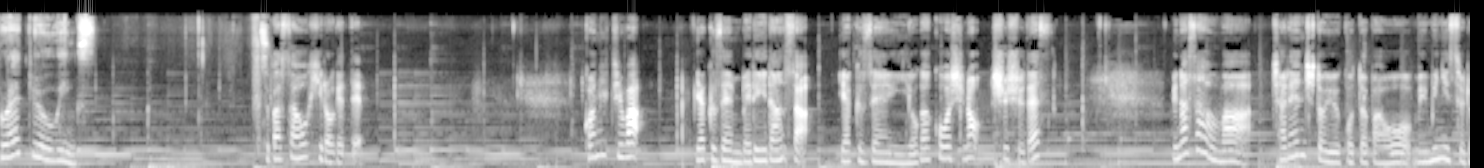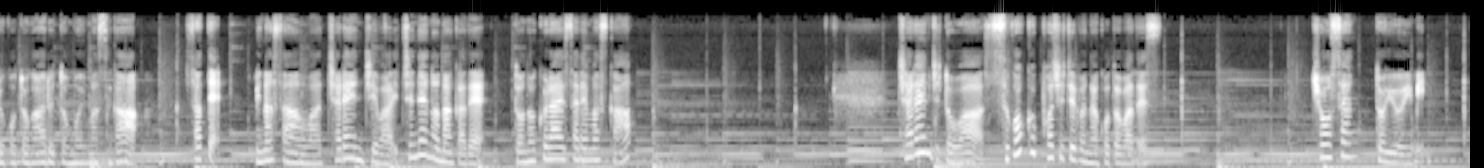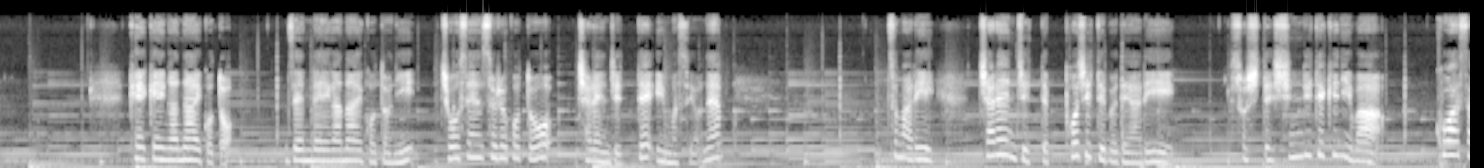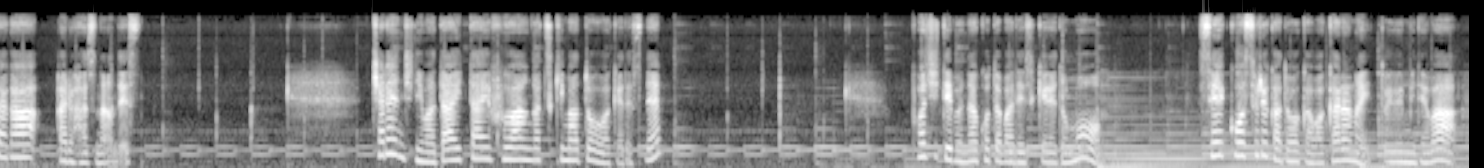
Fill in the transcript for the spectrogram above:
Spread your wings. 翼を広げて。こんにちは。薬膳ベリーダンサー薬膳ヨガ講師のシュシュです。皆さんはチャレンジという言葉を耳にすることがあると思いますがさて皆さんはチャレンジは1年の中でどのくらいされますか？チャレンジとはすごくポジティブな言葉です。挑戦という意味。経験がないこと前例がないことに挑戦することをチャレンジって言いますよね。つまりチャレンジってポジティブでありそして心理的には怖さがあるはずなんです。チャレンジには大体不安がつきまとうわけですね。ポジティブな言葉ですけれども成功するかどうかわからないという意味では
